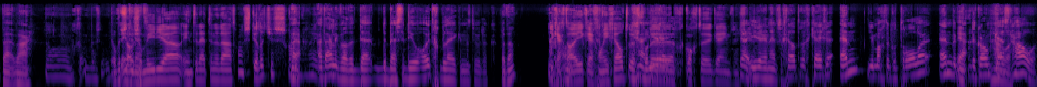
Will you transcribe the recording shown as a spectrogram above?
Bij, waar? Op, het social media, internet inderdaad. Gewoon stilletjes. Gewoon. Ja, uiteindelijk wel de, de, de beste deal ooit gebleken natuurlijk. Wat dan? Je krijgt, al, je krijgt gewoon je geld terug Ja, voor de gekochte games. En Ja, shit. iedereen heeft zijn geld teruggekregen. En je mag de controller en de, Ja, de Chromecast houden. houden.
